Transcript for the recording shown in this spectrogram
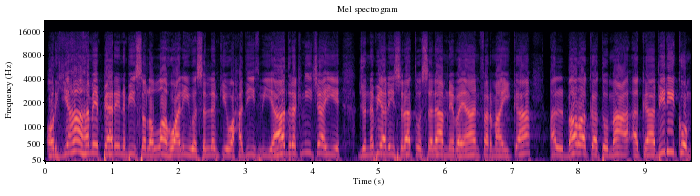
اور یہاں ہمیں پیارے نبی صلی اللہ علیہ وسلم کی وہ حدیث بھی یاد رکھنی چاہیے جو نبی علیہ السلام نے بیان فرمائی کا البرکت مع اکابرکم،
